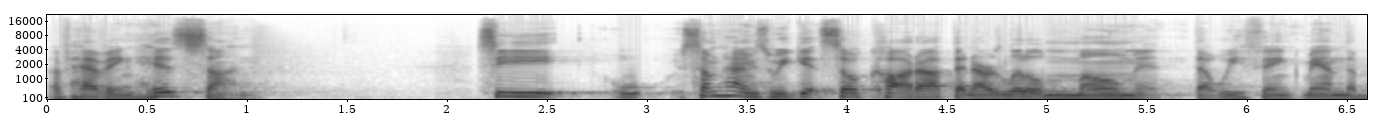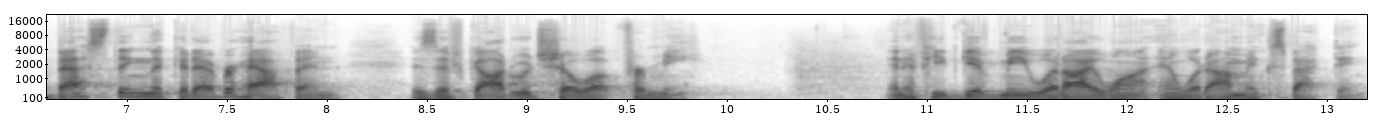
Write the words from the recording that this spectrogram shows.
of having his son. See, sometimes we get so caught up in our little moment that we think, man, the best thing that could ever happen is if God would show up for me and if he'd give me what I want and what I'm expecting.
